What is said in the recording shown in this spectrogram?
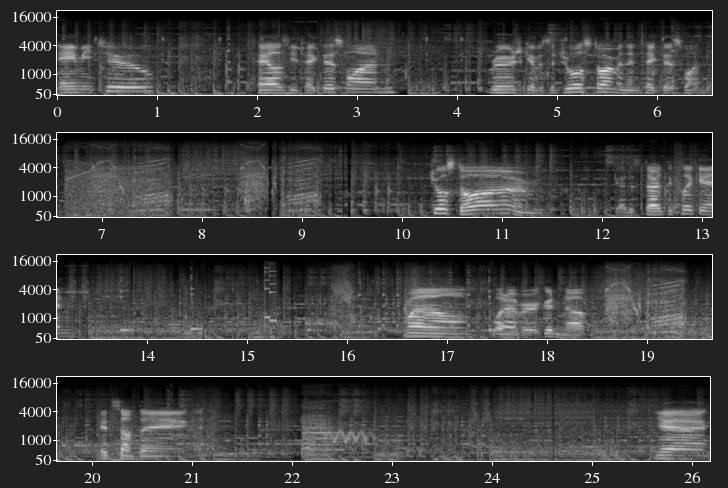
Amy, two. Tails, you take this one. Rouge, give us a Jewel Storm, and then take this one. Jewel Storm! Gotta start the clicking. Well, whatever, good enough. It's something. Yeah,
